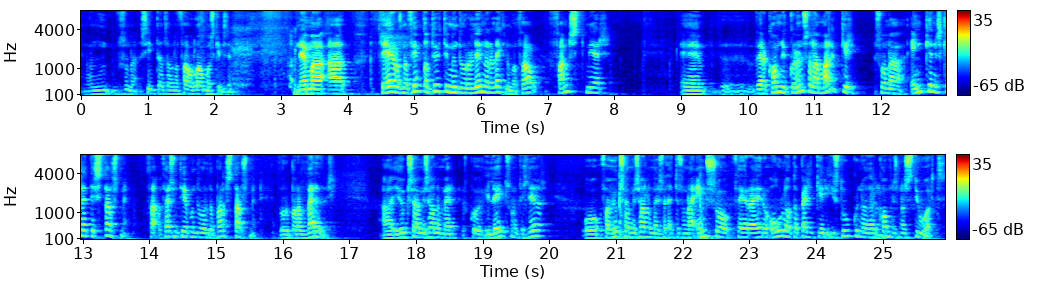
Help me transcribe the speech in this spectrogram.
Ég var svona síndi allavega þá lámaskinn sem. Nema að þegar á svona 15-20 myndu voru linnar að leiknum og þá fannst mér um, vera komni grunnsalega margir svona enginnisklættir starfsmenn. Þa, á þessum tíapunktu voru þetta bara starfsmenn, það voru bara verður. Að ég hugsaði mig sjálfur mér, sko, ég leit svona til hliðar og þá hugsaði mig sjálfur mér, þetta er svona eins og þegar það eru óláta belgir í stúkuna og það er komni svona stewards.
